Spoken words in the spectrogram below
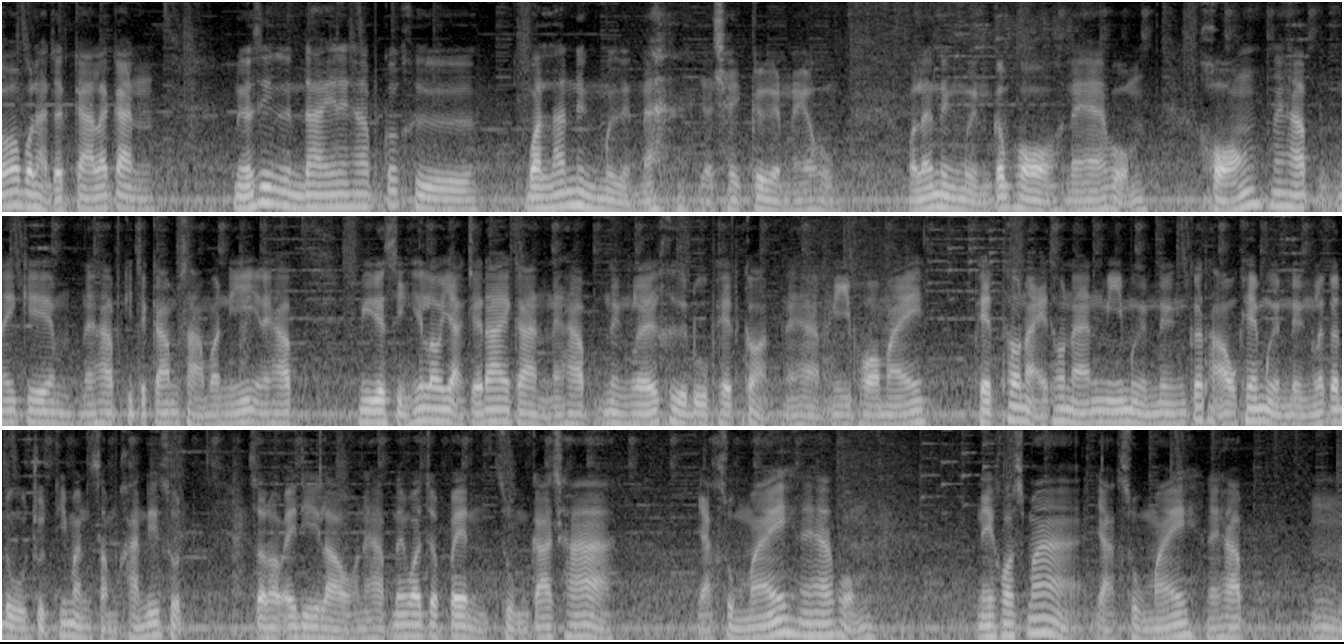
ก็บริหารจัดการแล้วกันเหนือสิ่งอื่นใดนะครับก็คือวันละ 10,000 นะ อย่าใช้เกินนะครับผมวันละ 10,000 ก็พอนะฮะผมของนะครับในเกมนะครับกิจกรรม 3 วันนี้นะครับ มีแต่สิ่งที่เราอยากจะได้กันนะครับหนึ่งเลยก็คือดูเพชรก่อนนะฮะมีพอไหมเพชรเท่าไหนเท่านั้นมีหมื่นหนึ่งก็เอาแค่หมื่นหนึ่งแล้วก็ดูจุดที่มันสำคัญที่สุดสำหรับ ID เรานะครับไม่ว่าจะเป็นสุ่มกาชา อยากสุ่มไหมนะครับผมในคอสมาอยากสุ่มไหมนะครับอืม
